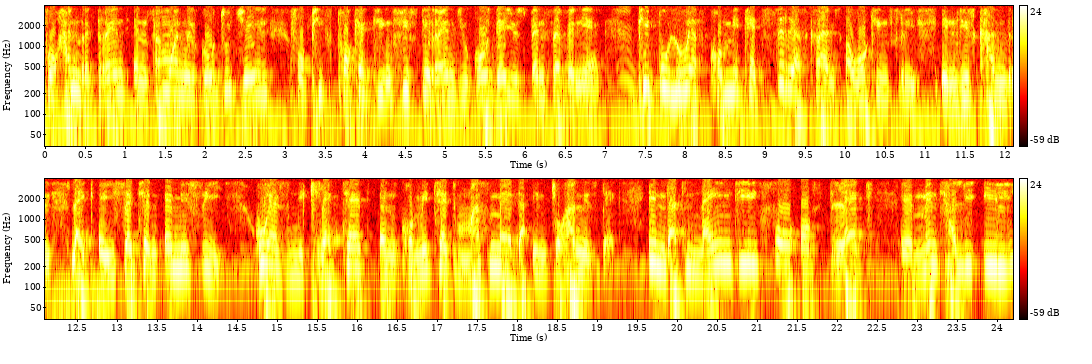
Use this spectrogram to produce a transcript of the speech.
for 100 rand and someone will go to jail for pickpocketing 50 rand, you go there, you spend seven years. Hmm. People who have committed serious crimes are walking free in this country, like a certain MEC who has neglected and committed mass murder in Johannesburg. In that 94 of black uh, mentally ill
